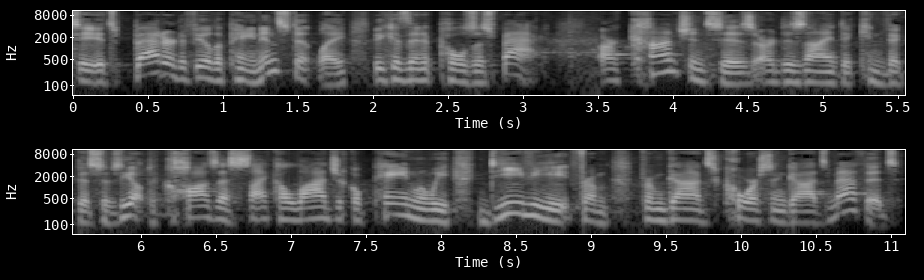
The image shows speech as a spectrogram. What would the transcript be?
See, it's better to feel the pain instantly because then it pulls us back. Our consciences are designed to convict us of guilt, to cause us psychological pain when we deviate from, from God's course and God's methods.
